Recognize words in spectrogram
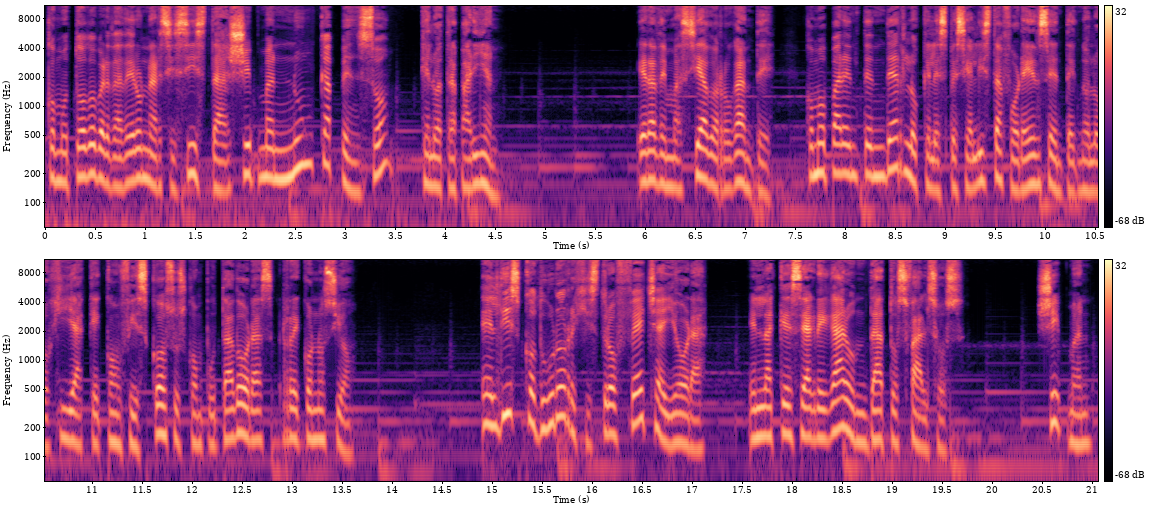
Como todo verdadero narcisista, Shipman nunca pensó que lo atraparían. Era demasiado arrogante como para entender lo que el especialista forense en tecnología que confiscó sus computadoras reconoció. El disco duro registró fecha y hora en la que se agregaron datos falsos. Shipman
